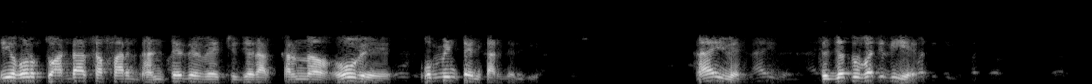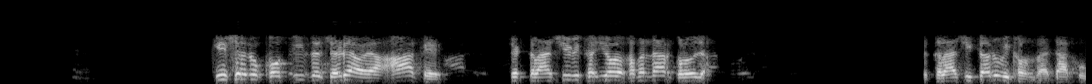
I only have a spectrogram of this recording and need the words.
یہ ہوں تا سفر گھنٹے دے جڑا کرنا ہووے وہ مینٹین کر دینی ہے جدو بجتی ہے کسی نو کھوتی تے چڑھیا ہوا آ کے تے کلاشی بھی کھائی ہوئے خبردار کھلو جا کلاشی کرو بھی کھاؤں ڈاکو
